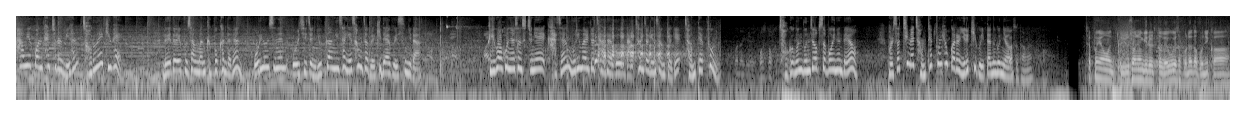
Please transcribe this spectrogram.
하위권 탈출을 위한 절호의 기회. 레더의 부상만 극복한다면 오리온스는 올 시즌 6강 이상의 성적을 기대하고 있습니다. 귀화 혼혈 선수 중에 가장 우리말도 잘하고 낙천적인 성격의 전태풍. 적응은 문제 없어 보이는데요. 벌써 팀의 전태풍 효과를 일으키고 있다는군요. 태풍 형은 또 유선 연기를 또 외국에서 보내다 보니까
